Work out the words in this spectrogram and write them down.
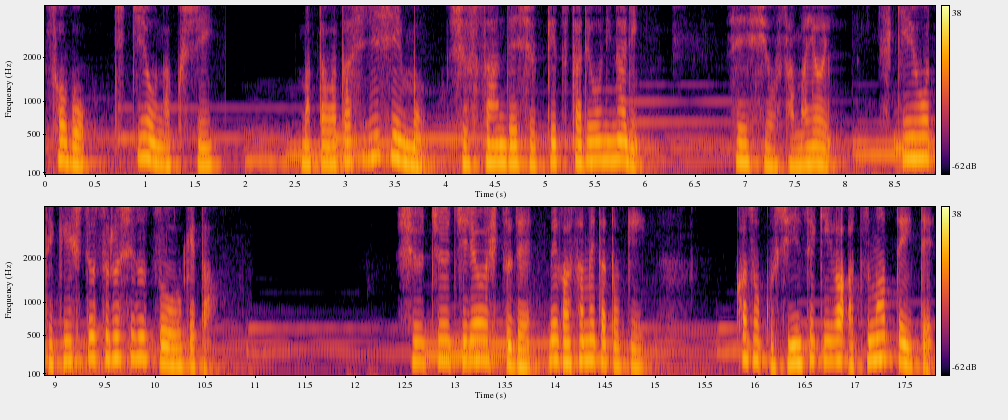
祖母父を亡くしまた私自身も出産で出血多量になり生死をさまよい。子宮を摘出する手術を受けた。集中治療室で目が覚めた時家族親戚が集まっていて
